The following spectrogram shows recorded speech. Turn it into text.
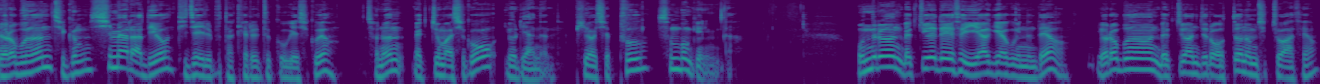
여러분은 지금 심야 라디오 DJ를 부탁해를 듣고 계시고요. 저는 맥주 마시고 요리하는 비어 셰프 손봉균입니다. 오늘은 맥주에 대해서 이야기하고 있는데요. 여러분은 맥주 안주로 어떤 음식 좋아하세요?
